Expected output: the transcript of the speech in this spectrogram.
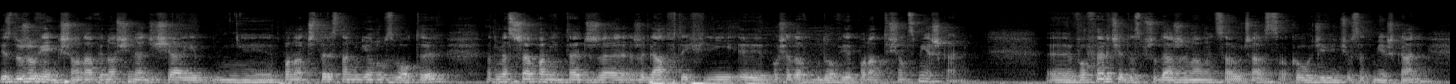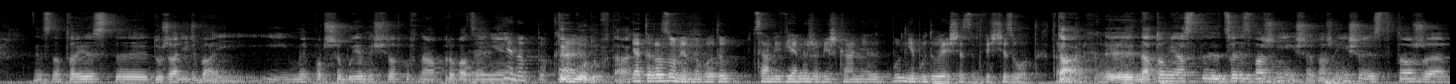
jest dużo większa. Ona wynosi na dzisiaj ponad 400 milionów złotych. Natomiast trzeba pamiętać, że, że GAN w tej chwili posiada w budowie ponad 1000 mieszkań. Y, w ofercie do sprzedaży mamy cały czas około 900 mieszkań. Więc no to jest y, duża liczba i, i my potrzebujemy środków na prowadzenie nie, no, okay. tych budów. Tak? Ja to rozumiem, no bo to sami wiemy, że mieszkanie nie buduje się za 200 zł. Tak, tak. Y, natomiast co jest ważniejsze? Ważniejsze jest to, że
